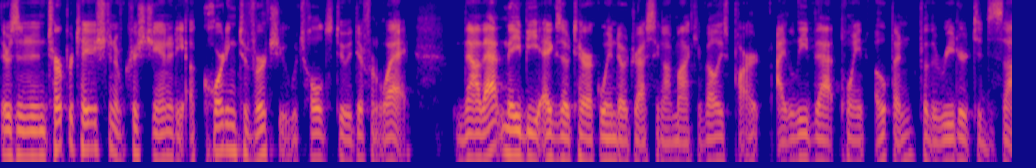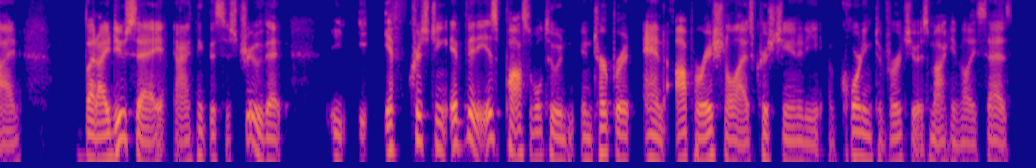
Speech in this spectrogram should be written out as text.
there's an interpretation of Christianity according to virtue, which holds to a different way. Now that may be exoteric window dressing on Machiavelli's part. I leave that point open for the reader to decide. But I do say, and I think this is true, that if Christian, if it is possible to interpret and operationalize Christianity according to virtue, as Machiavelli says,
